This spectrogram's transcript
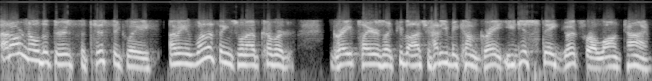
I don't know that there is statistically. I mean, one of the things when I've covered great players, like people ask you, how do you become great? You just stay good for a long time.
